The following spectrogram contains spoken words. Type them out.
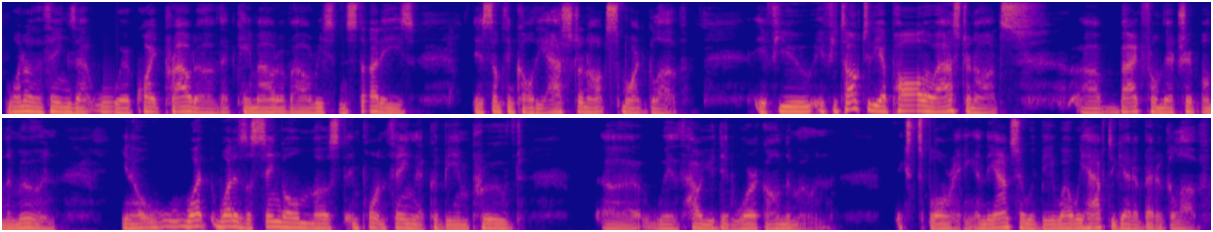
one of the things that we're quite proud of that came out of our recent studies is something called the astronaut smart glove if you if you talk to the apollo astronauts uh, back from their trip on the moon you know what what is the single most important thing that could be improved uh, with how you did work on the moon exploring and the answer would be well we have to get a better glove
